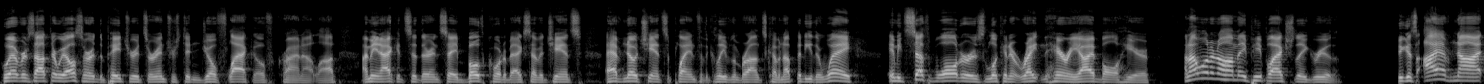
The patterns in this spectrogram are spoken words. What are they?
whoever's out there. We also heard the Patriots are interested in Joe Flacco for crying out loud. I mean, I could sit there and say both quarterbacks have a chance. I have no chance of playing for the Cleveland Browns coming up, but either way, I mean, Seth Walder is looking at right in the hairy eyeball here. And I want to know how many people actually agree with him because I have not.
